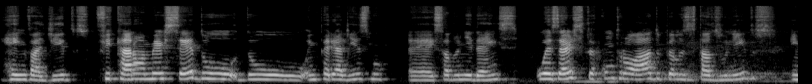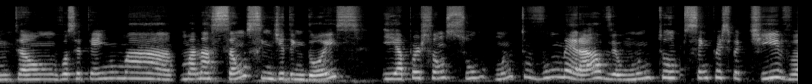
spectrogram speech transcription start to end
reinvadidos. Ficaram à mercê do, do imperialismo é, estadunidense. O exército é controlado pelos Estados Unidos, então você tem uma, uma nação cindida em dois, e a porção sul muito vulnerável, muito sem perspectiva.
